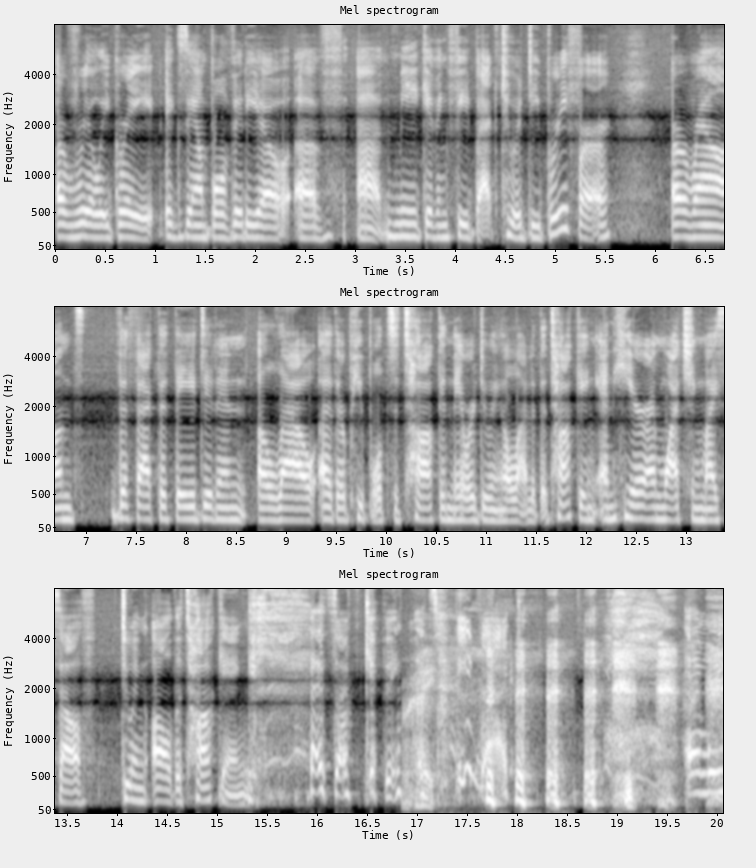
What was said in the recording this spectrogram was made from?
a really great example video of uh, me giving feedback to a debriefer around the fact that they didn't allow other people to talk and they were doing a lot of the talking. And here I'm watching myself doing all the talking as I'm giving right. this feedback. and we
